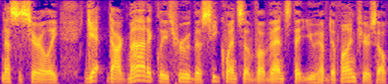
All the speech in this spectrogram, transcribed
necessarily get dogmatically through the sequence of events that you have defined for yourself.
